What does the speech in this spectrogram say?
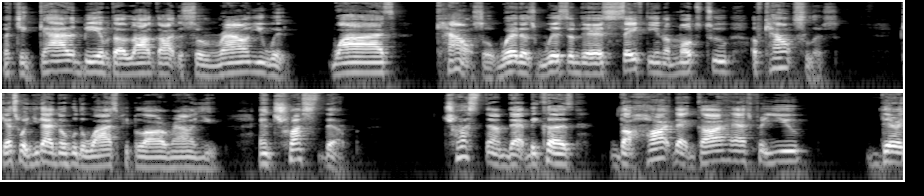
But you gotta be able to allow God to surround you with wise counsel. Where there's wisdom, there is safety in a multitude of counselors. Guess what? You gotta know who the wise people are around you and trust them. Trust them that because the heart that God has for you, they're,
